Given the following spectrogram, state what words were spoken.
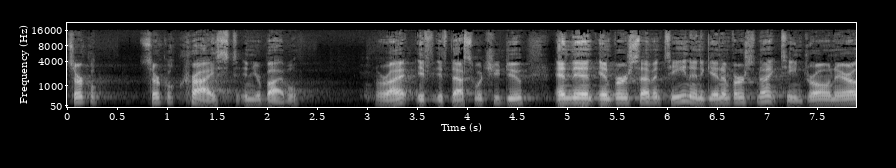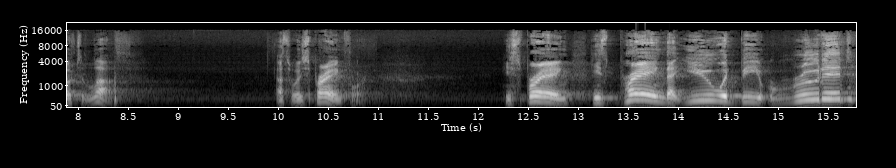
circle, circle Christ in your Bible. All right, if, if that's what you do. And then in verse 17 and again in verse 19, draw an arrow to love. That's what he's praying for. He's praying, he's praying that you would be rooted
